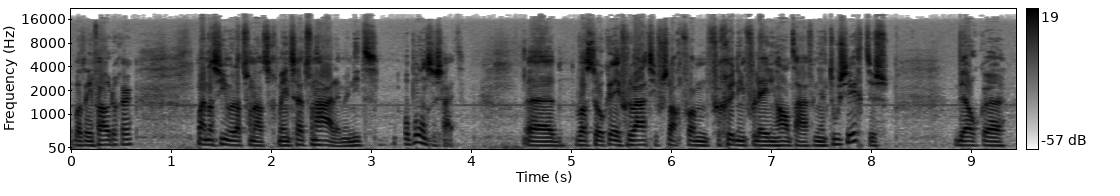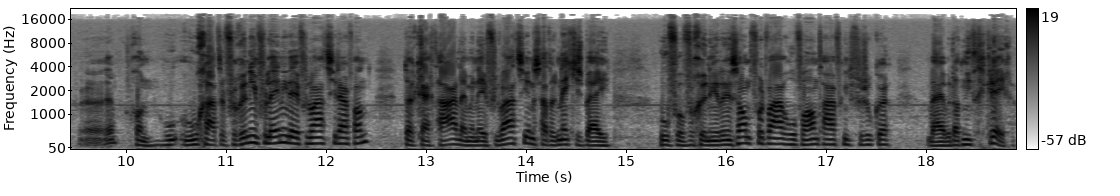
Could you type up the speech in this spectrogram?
wat eenvoudiger. Maar dan zien we dat vanuit de gemeentesite van Haarlem en niet op onze site. Er was er ook een evaluatieverslag van vergunningverlening, handhaving en toezicht. Dus welke, eh, gewoon, hoe, hoe gaat de vergunningverlening, de evaluatie daarvan? Daar krijgt Haarlem een evaluatie en er staat ook netjes bij hoeveel vergunningen er in Zandvoort waren, hoeveel handhavingsverzoeken. Wij hebben dat niet gekregen.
